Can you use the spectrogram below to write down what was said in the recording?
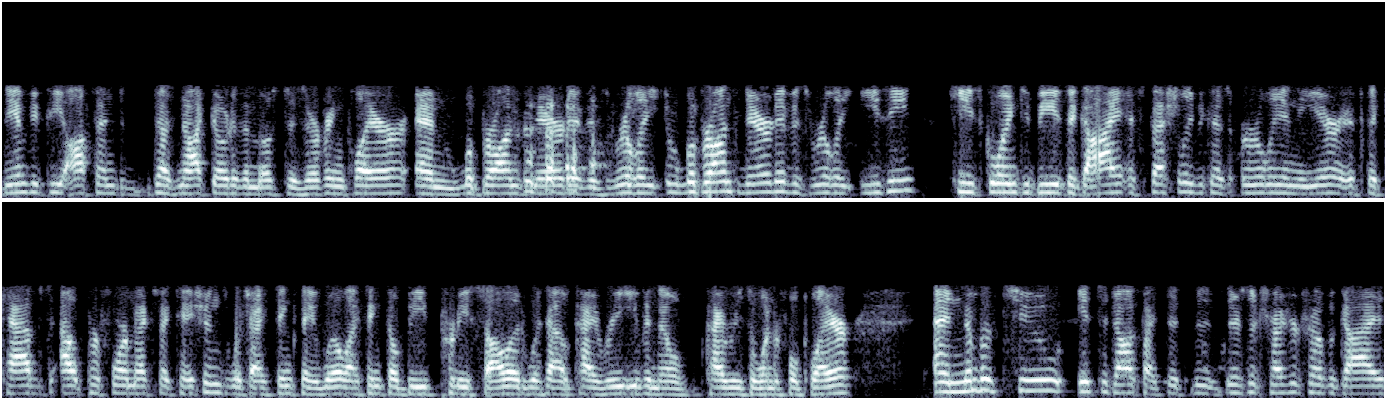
the MVP often does not go to the most deserving player, and LeBron's narrative is really LeBron's narrative is really easy. He's going to be the guy, especially because early in the year, if the Cavs outperform expectations, which I think they will, I think they'll be pretty solid without Kyrie, even though Kyrie's a wonderful player. And number two, it's a dogfight. There's a treasure trove of guys.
